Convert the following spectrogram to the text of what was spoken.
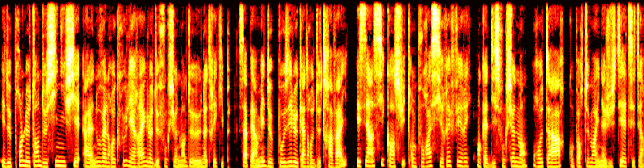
et de prendre le temps de signifier à la nouvelle recrue les règles de fonctionnement de notre équipe. Ça permet de poser le cadre de travail et c'est ainsi qu'ensuite on pourra s'y référer en cas de dysfonctionnement, retard, comportement inajusté, etc.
